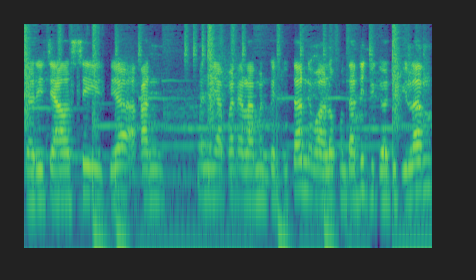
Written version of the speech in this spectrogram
dari Chelsea. Dia akan menyiapkan elemen kejutan walaupun tadi juga dibilang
